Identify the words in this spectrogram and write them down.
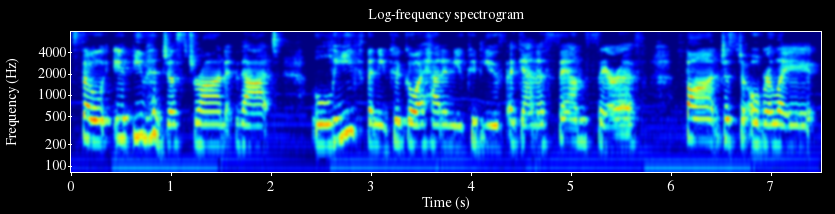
So if you had just drawn that leaf, then you could go ahead and you could use, again, a sans serif font just to overlay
